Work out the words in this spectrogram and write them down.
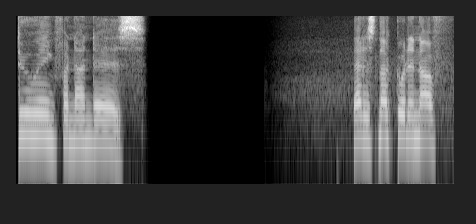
doing, Fernandes? That is not good enough.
